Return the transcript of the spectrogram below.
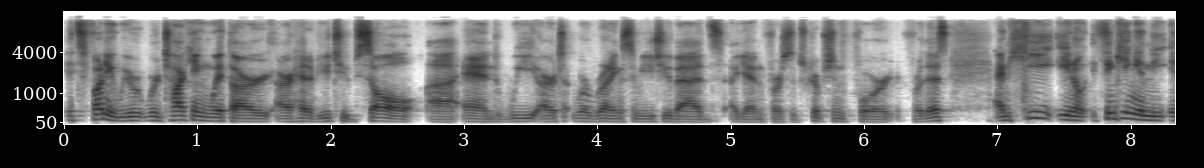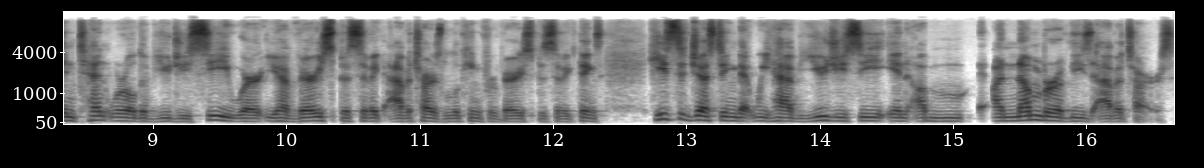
it's funny. We were, we're talking with our, our head of YouTube, Saul, uh, and we are t- we're running some YouTube ads again for subscription for for this. And he, you know, thinking in the intent world of UGC, where you have very specific avatars looking for very specific things, he's suggesting that we have UGC in a, a number of these avatars,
